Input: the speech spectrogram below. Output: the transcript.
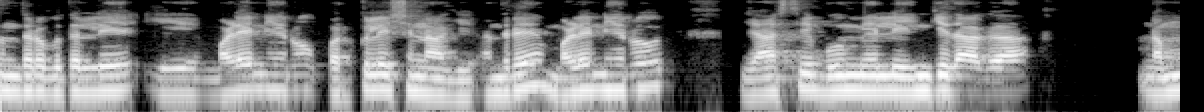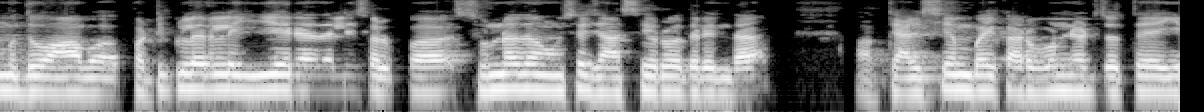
ಸಂದರ್ಭದಲ್ಲಿ ಈ ಮಳೆ ನೀರು ಪರ್ಕ್ಯುಲೇಷನ್ ಆಗಿ, ಅಂದ್ರೆ ಮಳೆ ನೀರು ಜಾಸ್ತಿ ಭೂಮಿಯಲ್ಲಿ ಇಂಗಿದಾಗ ನಮ್ಮದು ಆ ಪರ್ಟಿಕ್ಯುಲರ್ಲಿ ಈ ಏರಿಯಾದಲ್ಲಿ ಸ್ವಲ್ಪ ಸುಣ್ಣದ ಅಂಶ ಜಾಸ್ತಿ ಇರೋದರಿಂದ ಕ್ಯಾಲ್ಸಿಯಂ ಬೈ ಕಾರ್ಬೋನೇಟ್ ಜೊತೆ ಈ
